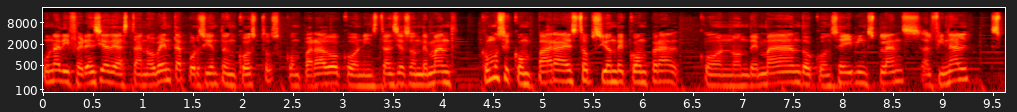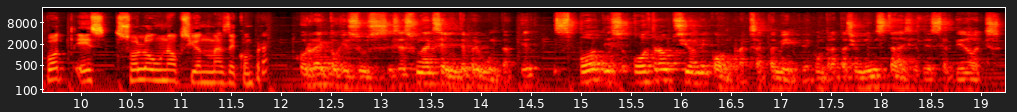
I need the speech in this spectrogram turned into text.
una diferencia de hasta 90% en costos comparado con instancias on demand. ¿Cómo se compara esta opción de compra con on demand o con savings plans? Al final, Spot es solo una opción más de compra. Correcto, Jesús. Esa es una excelente pregunta. Spot es otra opción de compra, exactamente, de contratación de instancias, de servidores,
